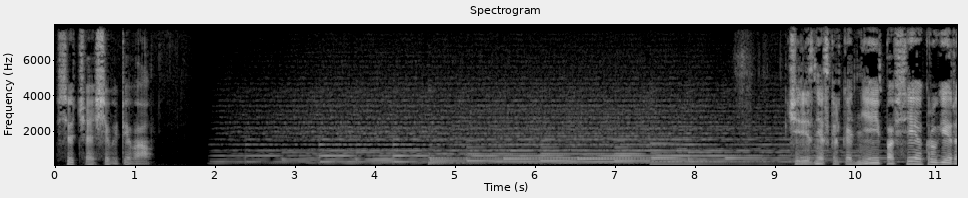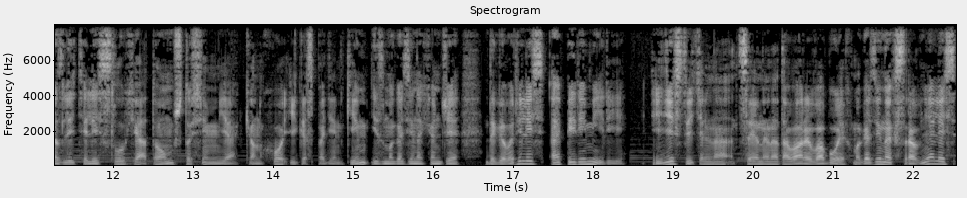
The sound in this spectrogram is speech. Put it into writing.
все чаще выпивал. Через несколько дней по всей округе разлетелись слухи о том, что семья Кёнхо и господин Ким из магазина Хёнджи договорились о перемирии и действительно, цены на товары в обоих магазинах сравнялись,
